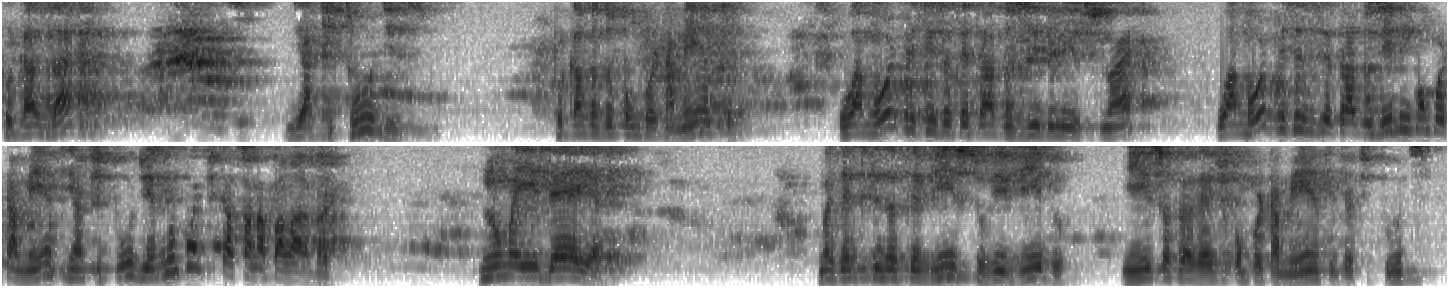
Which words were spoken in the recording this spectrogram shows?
Por causa da de atitudes, por causa do comportamento. O amor precisa ser traduzido nisso, não é? O amor precisa ser traduzido em comportamento, em atitude. Ele não pode ficar só na palavra, numa ideia. Mas ele precisa ser visto, vivido, e isso através de comportamento, de atitudes.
